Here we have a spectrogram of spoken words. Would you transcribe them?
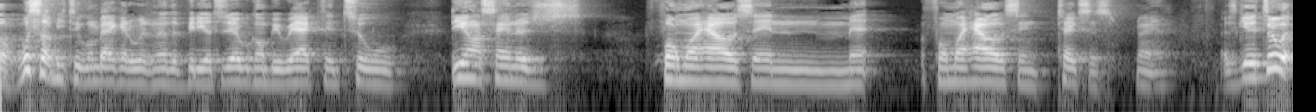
What's up, YouTube? I'm back at it with another video. Today we're gonna be reacting to Deion Sanders' former house in former house in Texas. Man, let's get to it.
